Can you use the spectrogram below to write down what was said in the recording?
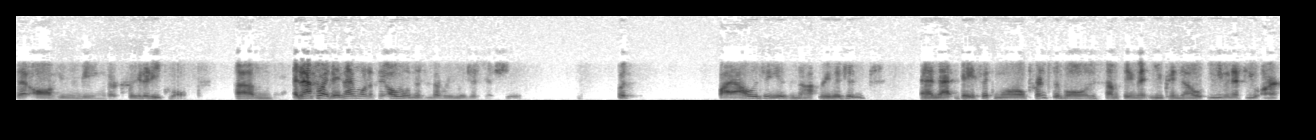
that all human beings are created equal? Um, and that's why they then want to say, oh, well, this is a religious issue But biology is not religion. And that basic moral principle is something that you can know even if you aren't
